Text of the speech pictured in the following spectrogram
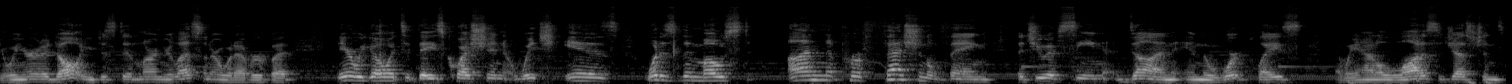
when you're an adult, you just didn't learn your lesson or whatever. But here we go with today's question, which is, what is the most unprofessional thing that you have seen done in the workplace? And we had a lot of suggestions.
